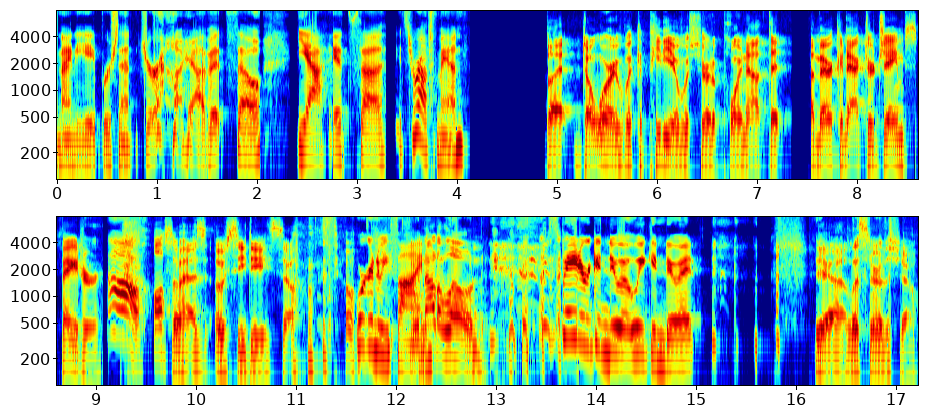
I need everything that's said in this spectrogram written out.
98% sure I have it. So, yeah, it's uh, it's rough, man. but don't worry, Wikipedia was sure to point out that American actor James Spader Oh, also has OCD. So, so we're going to be fine. we're not alone. Spader can do it, we can do it. Yeah, listener of the show.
